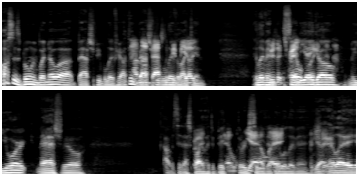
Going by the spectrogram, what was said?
Austin's booming, but no uh, bachelor people live here. I think No, bachelor people live people, like in they live in San Diego. New York, Nashville. I would say that's probably Right. like the big L- three yeah, cities that LA, they will live in. Yeah, sure. LA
